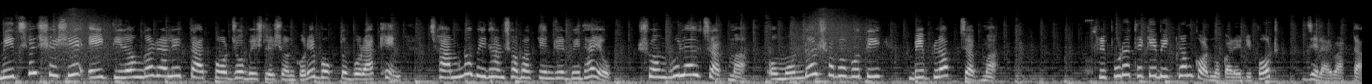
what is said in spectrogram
মিছিল শেষে এই তিরঙ্গা র্যালির তাৎপর্য বিশ্লেষণ করে বক্তব্য রাখেন ছামনু বিধানসভা কেন্দ্রের বিধায়ক শম্ভুলাল চাকমা ও মন্ডল সভাপতি বিপ্লব চাকমা। ত্রিপুরা থেকে বিক্রম কর্মকারের রিপোর্ট, জেলার বার্তা।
